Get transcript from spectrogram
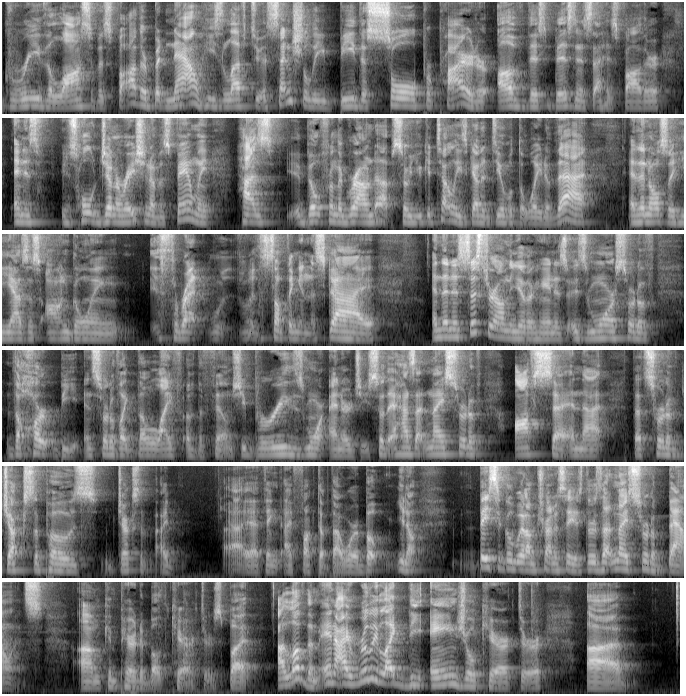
grieve the loss of his father, but now he's left to essentially be the sole proprietor of this business that his father and his his whole generation of his family has built from the ground up. So you could tell he's got to deal with the weight of that, and then also he has this ongoing threat with, with something in the sky. And then his sister, on the other hand, is is more sort of the heartbeat and sort of like the life of the film. She breathes more energy, so that has that nice sort of offset and that that sort of juxtapose juxtap. I think I fucked up that word, but you know, basically what I'm trying to say is there's that nice sort of balance um, compared to both characters. But I love them, and I really like the Angel character. Uh,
